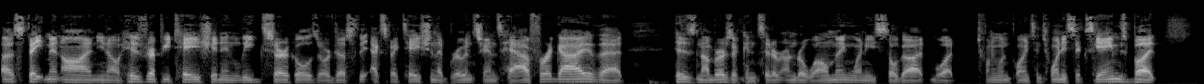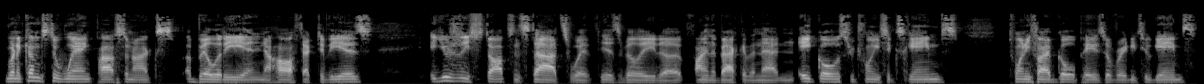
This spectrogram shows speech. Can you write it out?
a statement on, you know, his reputation in league circles or just the expectation that Bruins fans have for a guy that his numbers are considered underwhelming when he's still got what 21 points in 26 games. But when it comes to Wang Pastrnak's ability and you know how effective he is, it usually stops and starts with his ability to find the back of the net. And eight goals through 26 games, 25 goal pace over 82 games,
